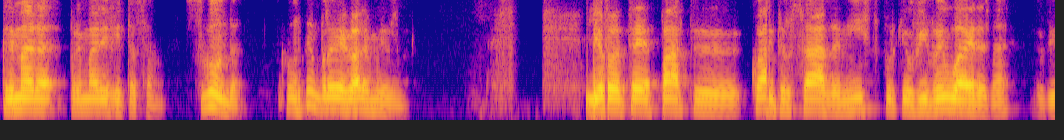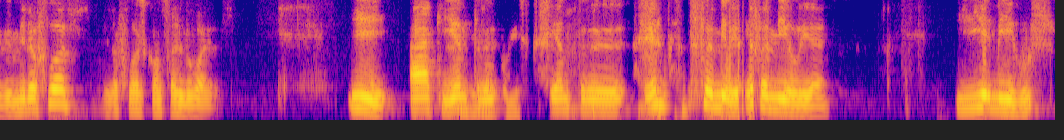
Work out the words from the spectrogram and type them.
Primeira, primeira irritação. Segunda, que me lembrei agora mesmo. E eu sou até parte quase interessada nisto, porque eu vivo em Oeiras, né? Eu vivo em Miraflores, Miraflores, Conselho de Oeiras. E há aqui entre, entre, entre, família, entre família e amigos,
